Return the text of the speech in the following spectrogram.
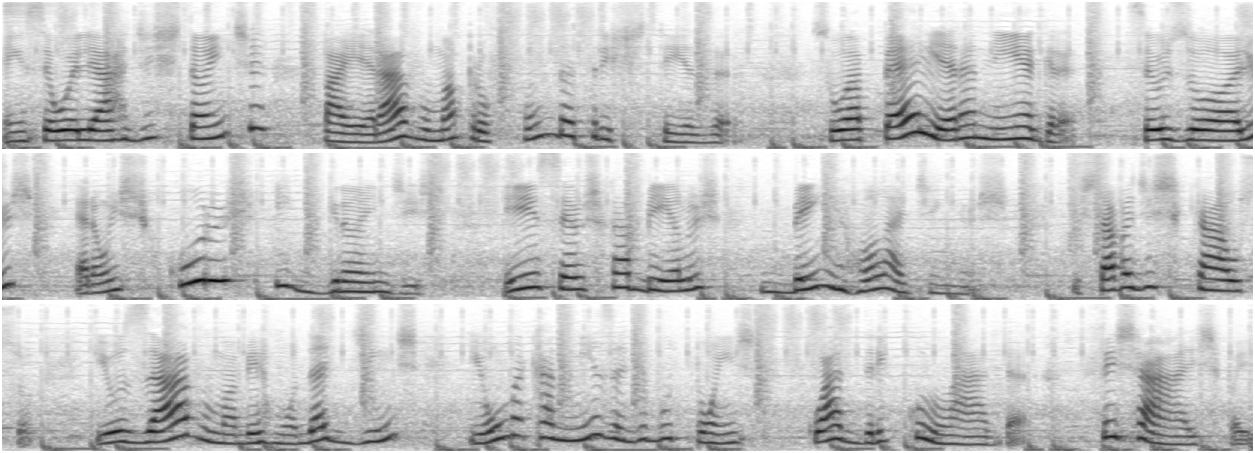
Em seu olhar distante pairava uma profunda tristeza. Sua pele era negra, seus olhos eram escuros e grandes, e seus cabelos bem enroladinhos. Estava descalço e usava uma bermuda jeans e uma camisa de botões quadriculada. Fecha aspas.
